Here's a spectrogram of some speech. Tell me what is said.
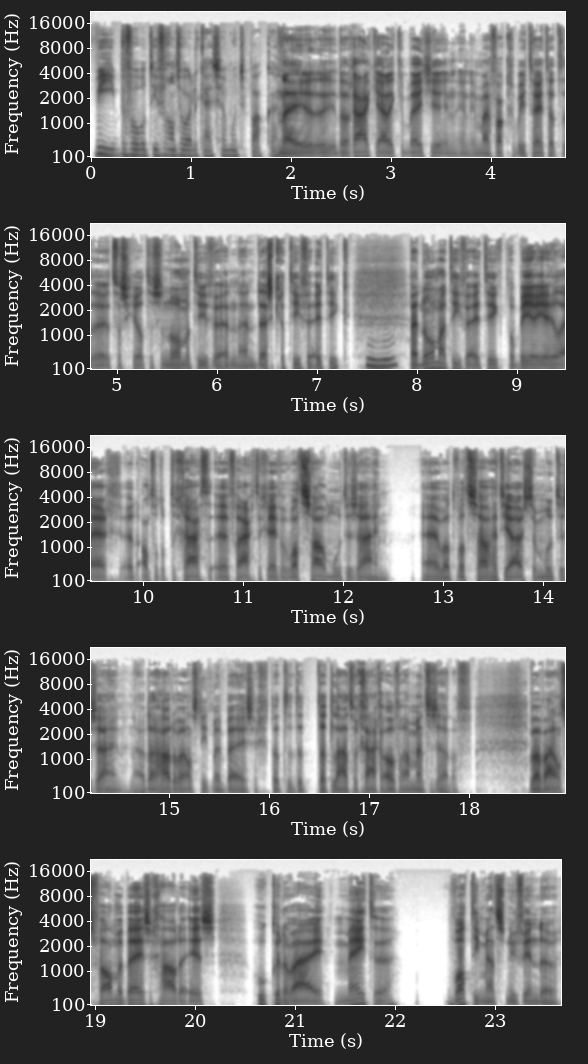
Wie bijvoorbeeld die verantwoordelijkheid zou moeten pakken. Nee, eh, dan raak je eigenlijk een beetje in, in, in mijn vakgebied heet dat eh, het verschil tussen normatieve en, en descriptieve ethiek. Mhm. Bij normatieve ethiek probeer je heel erg het antwoord op de vraag, vraag te geven: wat zou moeten zijn? Uh, wat, wat zou het juiste moeten zijn? Nou, daar houden wij ons niet mee bezig. Dat, dat, dat laten we graag over aan mensen zelf. Waar wij ons vooral mee bezighouden is hoe kunnen wij meten wat die mensen nu vinden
